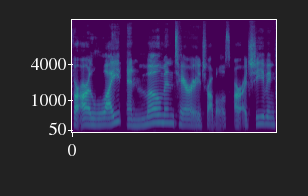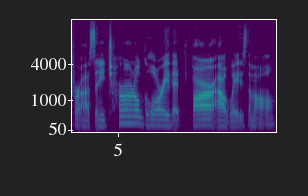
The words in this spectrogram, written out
For our light and momentary troubles are achieving for us an eternal glory that far outweighs them all.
